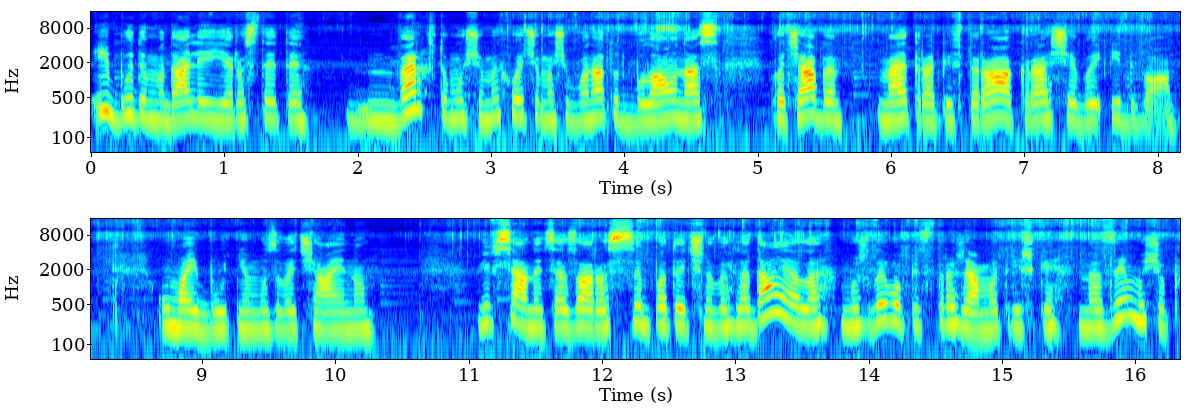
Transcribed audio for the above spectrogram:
і будемо далі її ростити вверх, тому що ми хочемо, щоб вона тут була у нас хоча б метра півтора, а краще би і два у майбутньому, звичайно. Вівсяниця зараз симпатично виглядає, але, можливо, підстражемо трішки на зиму, щоб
